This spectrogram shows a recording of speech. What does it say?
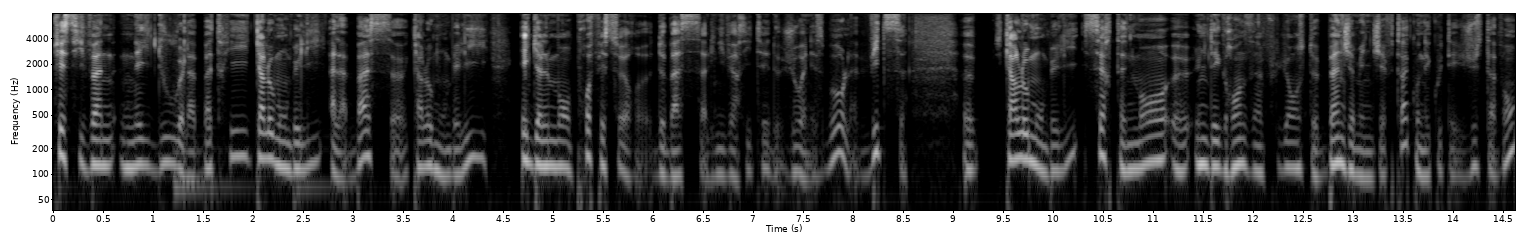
Kessivan Neidou à la batterie, Carlo Mombelli à la basse. Carlo Mombelli, également professeur de basse à l'université de Johannesburg, la WITS. Euh, Carlo Mombelli, certainement euh, une des grandes influences de Benjamin Jefta qu'on écoutait juste avant.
